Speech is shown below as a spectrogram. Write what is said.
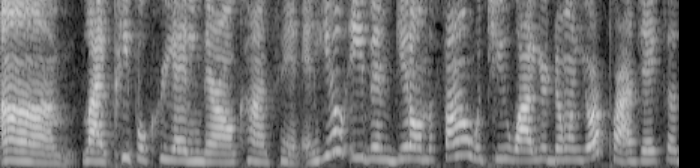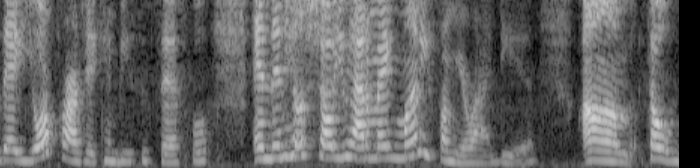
um like people creating their own content. And he'll even get on the phone with you while you're doing your project so that your project can be successful. And then he'll show you how to make money from your idea. Um so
